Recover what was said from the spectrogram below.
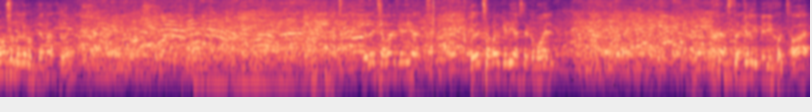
Vamos a tocar un temazo, ¿eh? Yo de chaval quería... Yo de chaval quería ser como él. Hasta que alguien me dijo, chaval,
